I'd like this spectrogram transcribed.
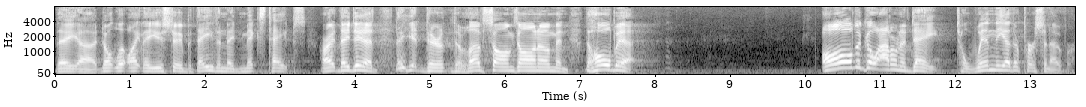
they uh, don't look like they used to, but they even made mixtapes. All right, they did. They get their their love songs on them, and the whole bit. All to go out on a date to win the other person over.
